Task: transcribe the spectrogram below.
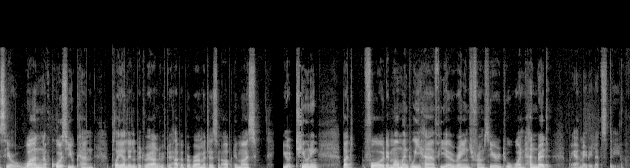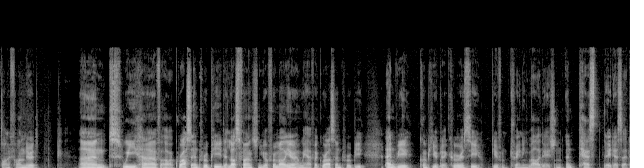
zero one. Of course, you can play a little bit around with the hyperparameters and optimize your tuning. But for the moment, we have here a range from 0 to 100. Yeah, maybe let's do 500. And we have our cross entropy, the loss function you're familiar. We have a cross entropy and we compute the accuracy given training validation and test dataset.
